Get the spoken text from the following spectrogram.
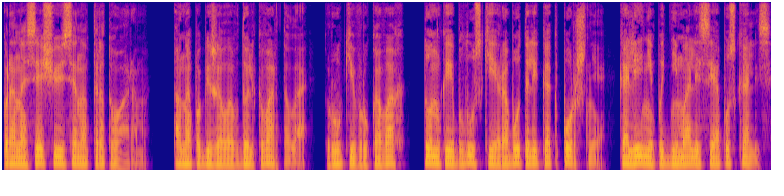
проносящуюся над тротуаром. Она побежала вдоль квартала, руки в рукавах, тонкие блузки работали как поршни, Колени поднимались и опускались.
